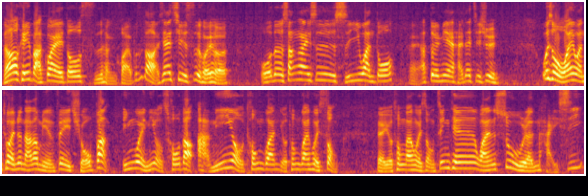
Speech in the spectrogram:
然后可以把怪都死很快，不知道。现在七十四回合，我的伤害是十一万多。哎，啊，对面还在继续。为什么玩一玩突然就拿到免费球棒？因为你有抽到啊，你有通关，有通关会送。对，有通关会送。今天玩树人海西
